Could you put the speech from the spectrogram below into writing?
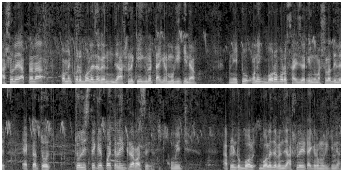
আসলে আপনারা কমেন্ট করে বলে যাবেন যে আসলে কি এগুলো টাইগার মুরগি কিনা। মানে একটু অনেক বড় বড় সাইজের কিন্তু মশলা দিলে একটা চল- চল্লিশ থেকে পঁয়তাল্লিশ গ্রাম আছে ওয়েট আপনি একটু বলে যাবেন যে আসলে এই টাইগার মুরগি কিনা।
